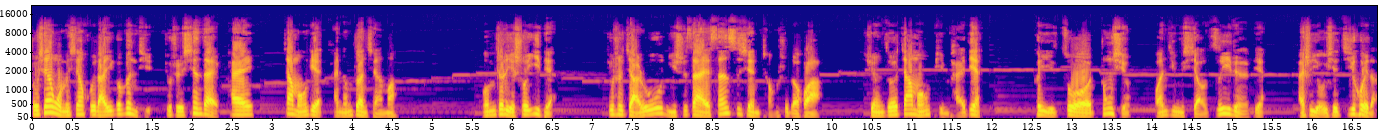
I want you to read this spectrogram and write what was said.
首先，我们先回答一个问题，就是现在开加盟店还能赚钱吗？我们这里说一点。就是，假如你是在三四线城市的话，选择加盟品牌店，可以做中型、环境小资一点的店，还是有一些机会的。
